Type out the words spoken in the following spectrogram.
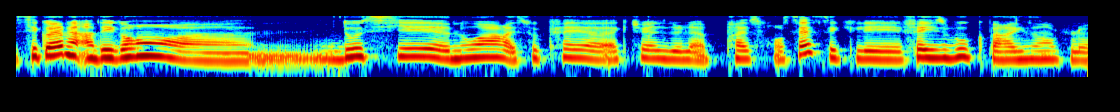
c'est quand même un des grands dossiers noirs et secrets actuels de la presse française, c'est que les Facebook, par exemple,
